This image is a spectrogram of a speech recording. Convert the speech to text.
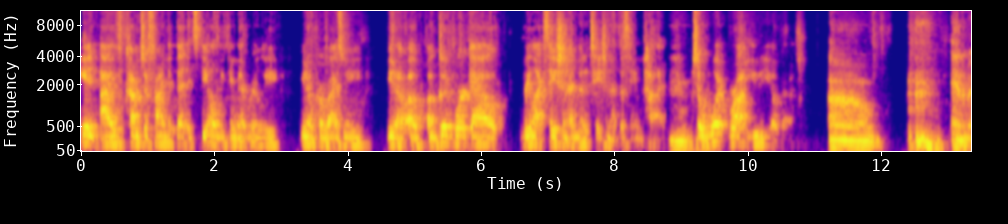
it. I've come to find it that it's the only thing that really, you know, provides me, you know, a, a good workout, relaxation, and meditation at the same time. mm, So, what brought you to yoga? um, anime,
